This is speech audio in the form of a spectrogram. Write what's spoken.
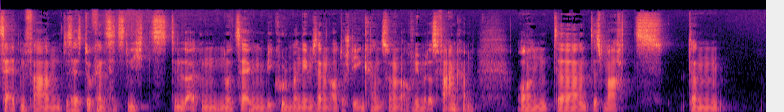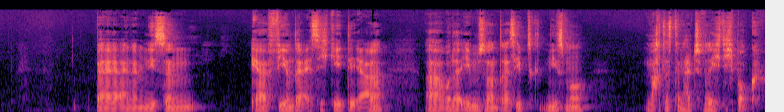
Zeiten fahren. Das heißt, du kannst jetzt nicht den Leuten nur zeigen, wie cool man neben seinem Auto stehen kann, sondern auch, wie man das fahren kann. Und äh, das macht dann bei einem Nissan R34 GTR äh, oder ebenso ein 370 Nismo macht das dann halt schon richtig Bock.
